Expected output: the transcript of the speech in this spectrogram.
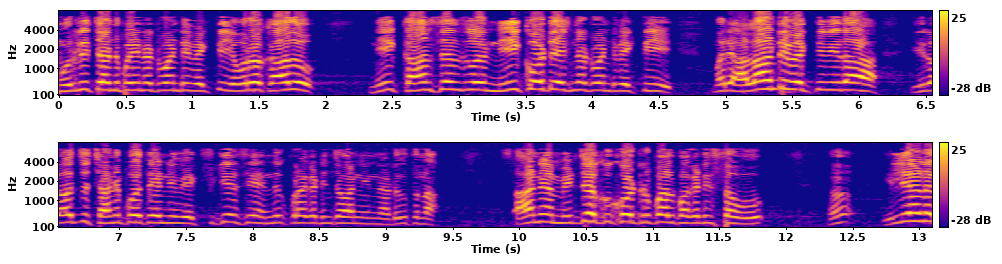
మురళి చనిపోయినటువంటి వ్యక్తి ఎవరో కాదు నీ కాన్ఫిడెన్స్లో నీ కోట్ వేసినటువంటి వ్యక్తి మరి అలాంటి వ్యక్తి మీద ఈరోజు చనిపోతే నువ్వు ఎక్స్కేసీ ఎందుకు ప్రకటించవని నేను అడుగుతున్నా. సానియా మిర్జాకు కోటి రూపాయలు ప్రకటిస్తావు ఇలియానా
